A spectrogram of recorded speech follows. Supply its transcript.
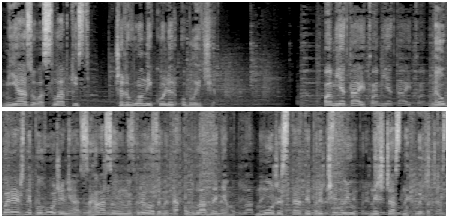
м'язова слабкість, червоний колір обличчя. Пам'ятайте, необережне поводження з газовими приладами та обладнанням може стати причиною нещасних випадків.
